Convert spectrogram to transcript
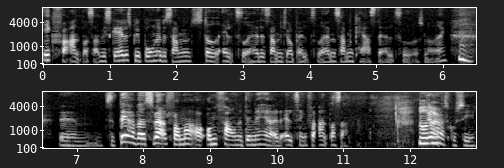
ikke forandrer sig. Vi skal helst blive boende det samme sted altid, have det samme job altid, have den samme kæreste altid og sådan noget. Ikke? Mm. Øhm, så det har været svært for mig at omfavne denne her, at alting forandrer sig. Noget, det der, jeg skulle sige.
